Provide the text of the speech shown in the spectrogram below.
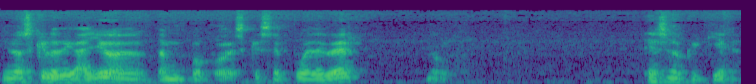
no es que lo diga yo, tampoco es que se puede ver, ¿no? Es lo que quieren.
